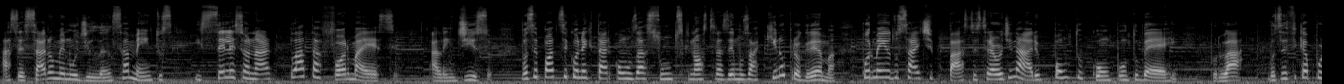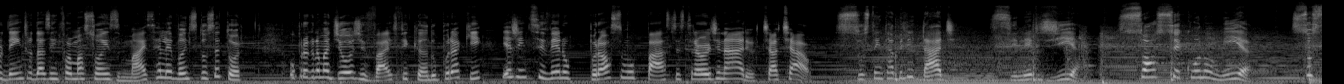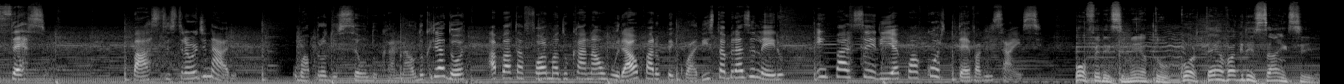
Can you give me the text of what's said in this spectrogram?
acessar o menu de lançamentos e selecionar Plataforma S. Além disso, você pode se conectar com os assuntos que nós trazemos aqui no programa por meio do site pastoextraordinário.com.br. Por lá, você fica por dentro das informações mais relevantes do setor. O programa de hoje vai ficando por aqui e a gente se vê no próximo Pasto Extraordinário. Tchau, tchau! Sustentabilidade, sinergia, socioeconomia, sucesso! Pasto Extraordinário. Uma produção do Canal do Criador, a plataforma do canal rural para o pecuarista brasileiro, em parceria com a Corteva AgriScience. Oferecimento Corteva AgriScience.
